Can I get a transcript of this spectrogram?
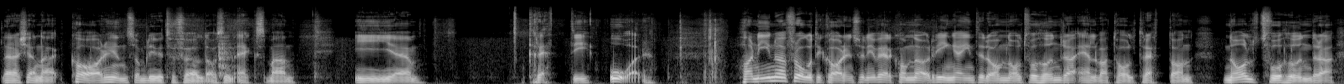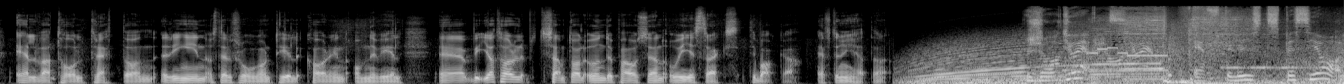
lära känna Karin som blivit förföljd av sin exman i eh, 30 år. Har ni några frågor till Karin så är ni välkomna att ringa in till dem 0200 11 12 13 0200 11 12 13. Ring in och ställ frågor till Karin om ni vill. Eh, jag tar samtal under pausen och vi är strax tillbaka efter nyheterna. Radio 1 Efterlyst special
